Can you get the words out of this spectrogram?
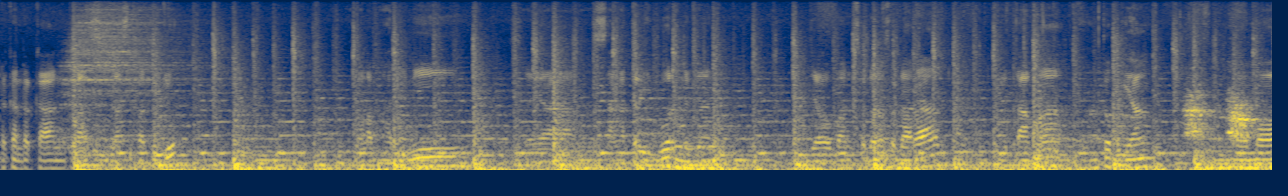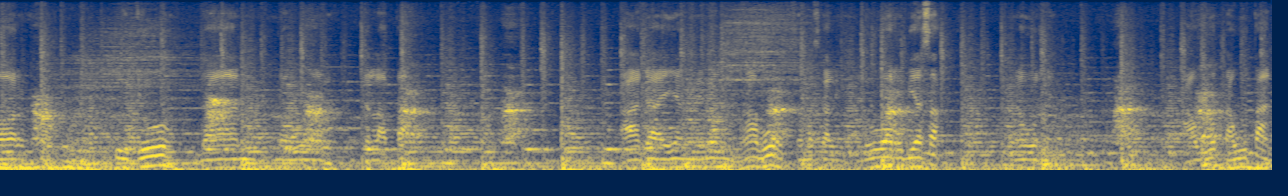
rekan-rekan kelas 11 Malam hari ini saya sangat terhibur dengan jawaban saudara-saudara terutama untuk yang nomor 7 dan nomor 8 ada yang memang ngawur sama sekali luar biasa ngawurnya. Awut-awutan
